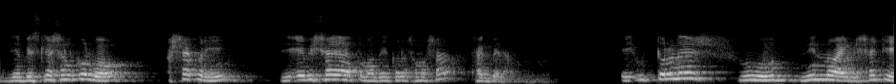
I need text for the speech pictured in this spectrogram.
যে বিশ্লেষণ করব, আশা করি যে এ বিষয়ে তোমাদের কোনো সমস্যা থাকবে না। এই উত্তোলনের সুদ নির্ণয় বিষয়টি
